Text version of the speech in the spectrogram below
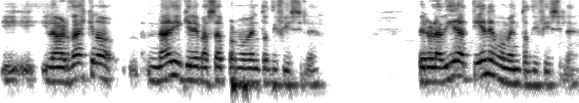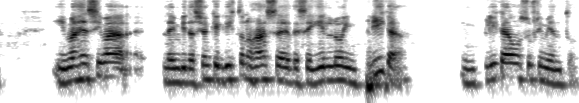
y, y, la verdad es que no, nadie quiere pasar por momentos difíciles, pero la vida tiene momentos difíciles. Y más encima, la invitación que Cristo nos hace de seguirlo implica, implica un sufrimiento.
